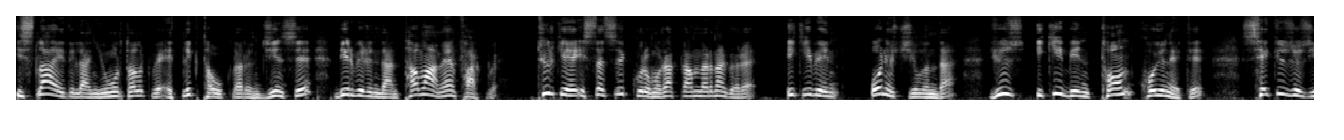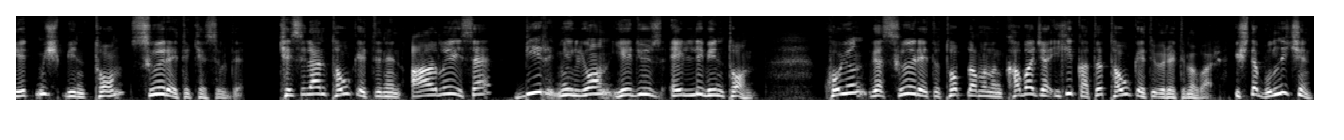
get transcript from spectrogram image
İslah edilen yumurtalık ve etlik tavukların cinsi birbirinden tamamen farklı. Türkiye İstatistik Kurumu rakamlarına göre 2013 yılında 102 bin ton koyun eti, 870 bin ton sığır eti kesildi. Kesilen tavuk etinin ağırlığı ise 1 milyon 750 bin ton. Koyun ve sığır eti toplamının kabaca iki katı tavuk eti üretimi var. İşte bunun için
